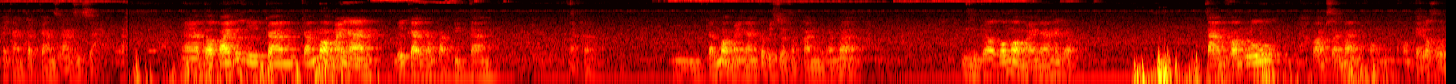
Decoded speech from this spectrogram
ในการจัดการสถานศึกษาครับอ่า ต่อไปก็คือการการมอบหมายงานหรือการกำกับติดตามนะครับการมอบหมายงานก็เป็นส่วนสำคัญเหมือนกันว่าเราก็มอบหมายงานให้กับ ตามความรู้ความสามารถของของแต่ละคน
